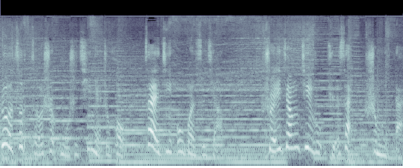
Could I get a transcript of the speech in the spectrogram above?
热刺则是57年之后再进欧冠四强，谁将进入决赛，拭目以待。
